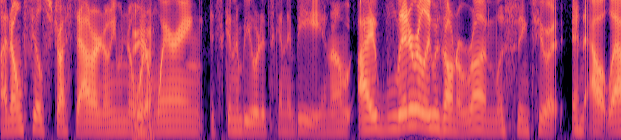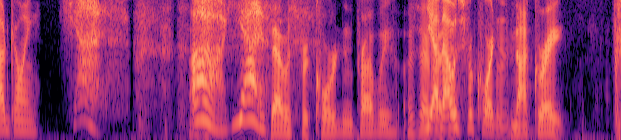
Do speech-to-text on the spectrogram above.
I don't feel stressed out. I don't even know what Yeah. I'm wearing. It's going to be what it's going to be." And I, I literally was on a run listening to it and out loud going, "Yes, ah, yes." that was for Corden, probably. Was that yeah, about that was for Corden. not great.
